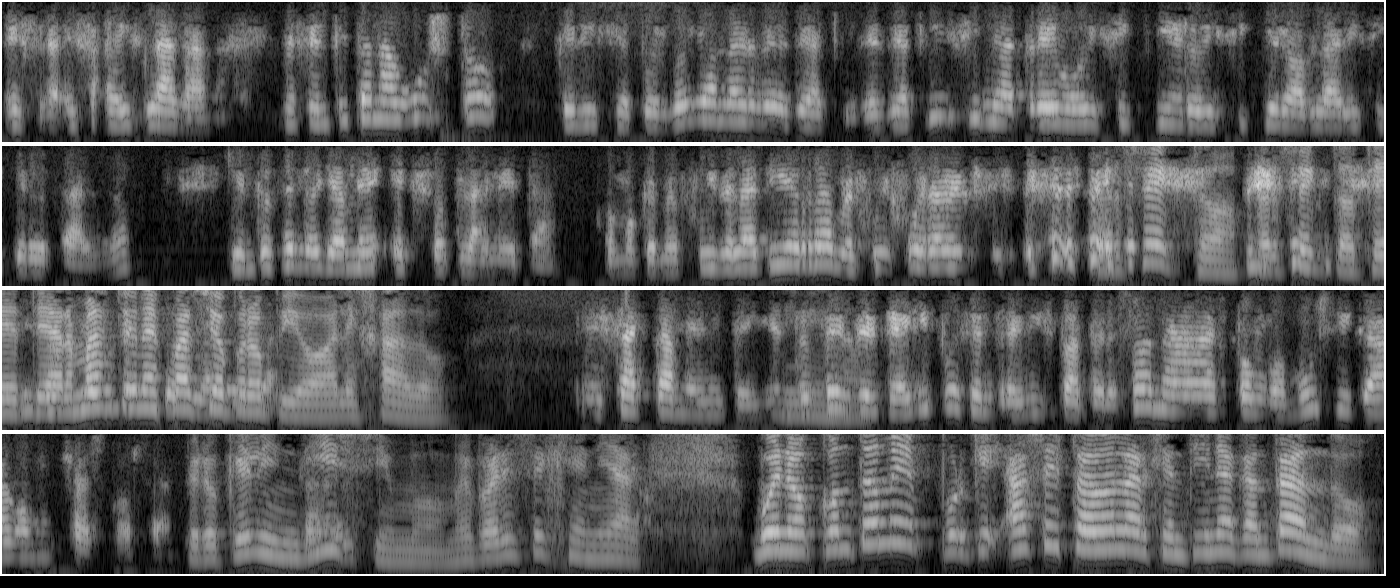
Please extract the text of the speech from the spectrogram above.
es, es aislada, me sentí tan a gusto que dije, pues voy a hablar desde aquí, desde aquí sí me atrevo y sí quiero y sí quiero hablar y sí quiero tal, ¿no? Y entonces lo llamé exoplaneta, como que me fui de la Tierra, me fui fuera del sistema. Perfecto, perfecto. Te, te armaste un espacio propio, alejado. Exactamente, y entonces Divino. desde ahí pues entrevisto a personas, pongo música, hago muchas cosas. Pero qué lindísimo, me parece genial. Bueno, contame, porque has estado en la Argentina cantando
